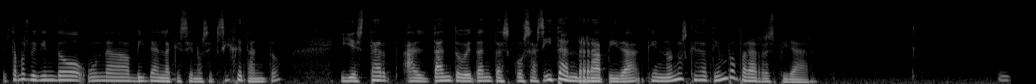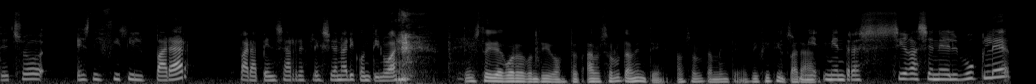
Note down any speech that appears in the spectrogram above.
estamos viviendo una vida en la que se nos exige tanto y estar al tanto de tantas cosas y tan rápida que no nos queda tiempo para respirar. De hecho, es difícil parar para pensar, reflexionar y continuar. Estoy de acuerdo contigo, absolutamente, absolutamente. Es difícil parar. mientras sigas en el bucle,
